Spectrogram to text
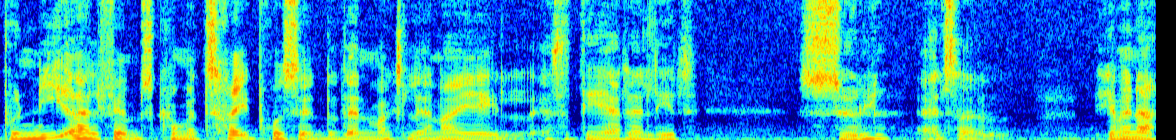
på 99,3 procent af Danmarks landareal. Altså, det er da lidt sølle. Altså, jeg mener,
